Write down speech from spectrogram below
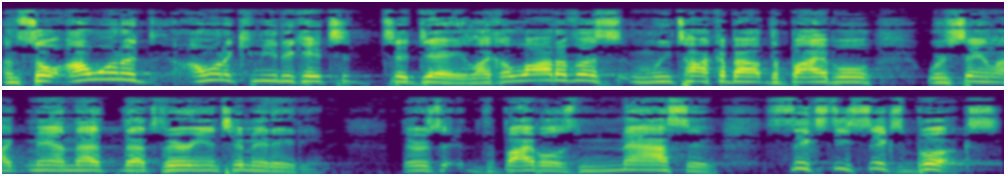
And so I want to I want to communicate to, today. Like a lot of us when we talk about the Bible, we're saying like, "Man, that that's very intimidating." There's, the Bible is massive, 66 books.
